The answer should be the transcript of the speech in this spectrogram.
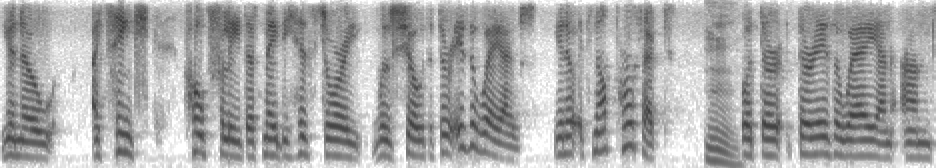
you know, I think hopefully that maybe his story will show that there is a way out. You know, it's not perfect, Mm. but there there is a way. And, and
